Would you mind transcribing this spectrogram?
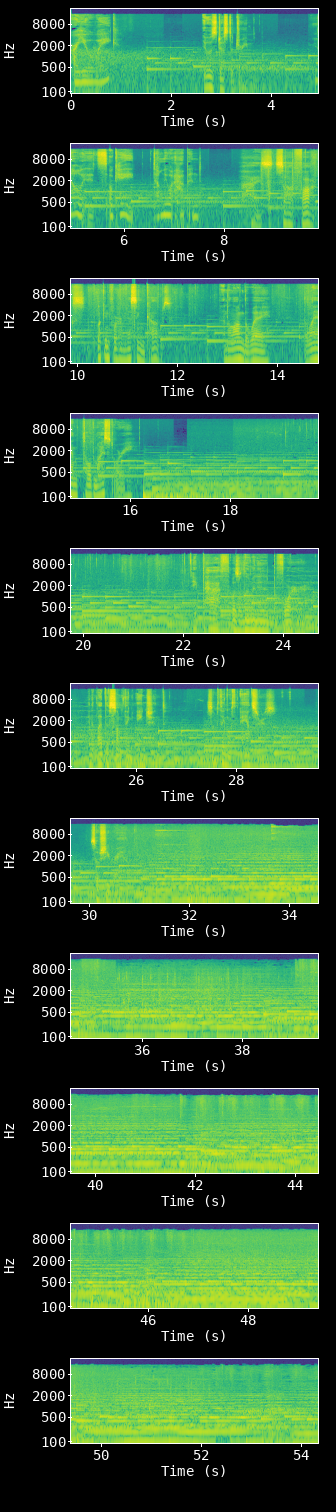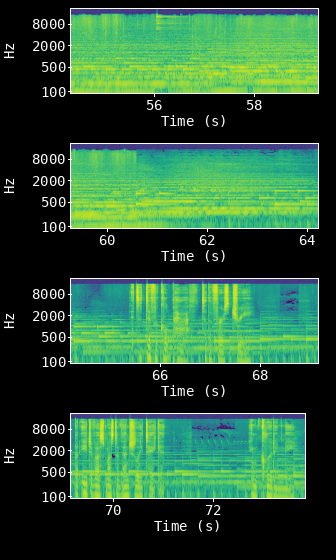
Are you awake? It was just a dream. No, it's okay. Tell me what happened. I saw a fox looking for her missing cubs. And along the way, the land told my story. A path was illuminated before her, and it led to something ancient, something with answers. So she ran. It's a difficult path to the first tree, but each of us must eventually take it, including me.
